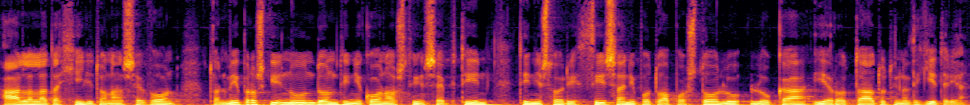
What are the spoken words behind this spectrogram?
Άλλαλα τα χείλη των ανσεβών, των μη προσκυνούντων την εικόνα ως την Σεπτήν, την ιστορηθήσαν υπό του Αποστόλου Λουκά η ερωτά του την οδηγήτρια.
